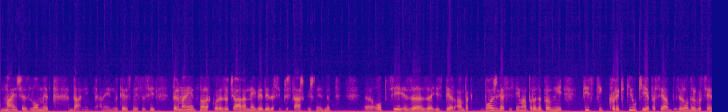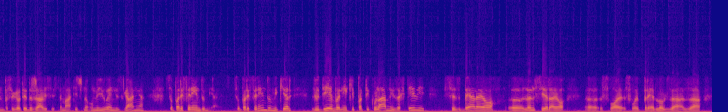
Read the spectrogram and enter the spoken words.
manjše zlo med danimi. In v tem smislu si permanentno lahko razočaran, ne glede, da si pristaš kakšne izmed eh, opcij za, za izbiro. Ampak božjega sistema pravzaprav ni. Tisti korektiv, ki je pa seveda zelo dragocen, pa se ga v tej državi sistematično omejuje in izganja, so pa referendumi. So pa referendumi, kjer ljudje v neki partikularni zahtevi se zberajo, uh, lansirajo uh, svoj, svoj predlog za, za uh,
